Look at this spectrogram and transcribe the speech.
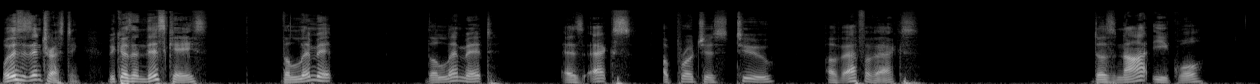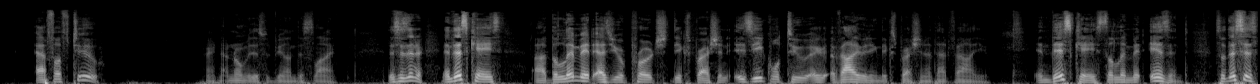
Well, this is interesting because in this case, the limit the limit as x approaches 2 of f of x does not equal f of 2. Right, now, normally this would be on this line. This is in, in this case, uh, the limit as you approach the expression is equal to evaluating the expression at that value. In this case, the limit isn't. So this is,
